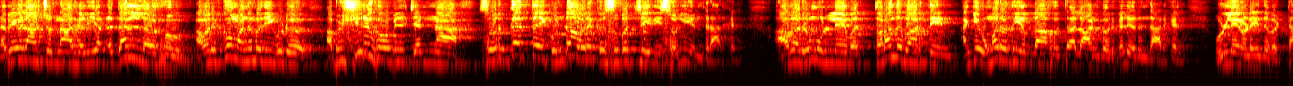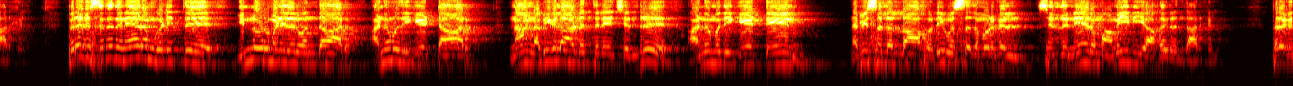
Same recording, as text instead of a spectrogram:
நபிகளார் சொன்னார்கள் அவருக்கும் அனுமதி கொடு. அபிஷிருகோவில் பில் ஜன்னா. சொர்க்கத்தை கொண்டு அவருக்கு சுப செய்தி சொல் என்றார்கள். அவரும் உள்ளே திறந்து பார்த்தேன். அங்கே உமரதி அல்லாஹு தஆலா இருந்தார்கள். உள்ளே நுழைந்து விட்டார்கள். பிறகு சிறிது நேரம் கழித்து இன்னொரு மனிதர் வந்தார். அனுமதி கேட்டார். நான் நபிகளாரிடத்திலே சென்று அனுமதி கேட்டேன். நபிசல்லாஹ் அலி வசலம் அவர்கள் சிறிது நேரம் அமைதியாக இருந்தார்கள். பிறகு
